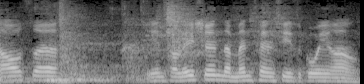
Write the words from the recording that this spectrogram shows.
Now uh, the installation, the maintenance is going on.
